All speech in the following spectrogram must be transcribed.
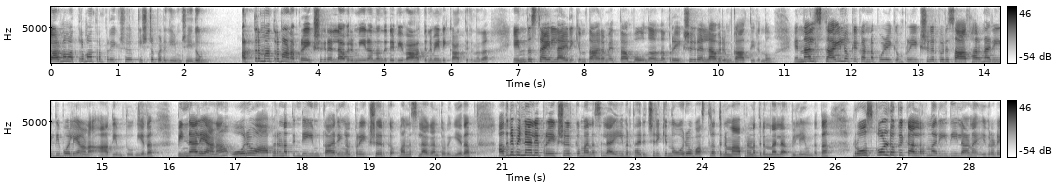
കാരണം അത്രമാത്രം പ്രേക്ഷകർക്ക് ഇഷ്ടപ്പെടുകയും ചെയ്തു. അത്രമാത്രമാണ് പ്രേക്ഷകരെല്ലാവരും മീരാനന്ദന്റെ വിവാഹത്തിന് വേണ്ടി കാത്തിരുന്നത്. എന്ത് സ്റ്റൈലിലായിരിക്കും താരം എത്താൻ പോകുന്നതെന്ന് പ്രേക്ഷകരെല്ലാവരും കാത്തിരുന്നു. എന്നാൽ സ്റ്റൈലൊക്കെ കണ്ടപ്പോഴേക്കും പ്രേക്ഷകർക്ക് ഒരു സാധാരണ രീതി പോലെയാണ് ആദ്യം തോന്നിയത്. പിന്നാലെയാണ് ഓരോ ആഭരണത്തിന്റെയും കാര്യങ്ങൾ പ്രേക്ഷകർക്ക് മനസ്സിലാകാൻ തുടങ്ങിയത്. അതിന് പിന്നാലെ പ്രേക്ഷകർക്ക് മനസ്സിലായി ഇവർ ധരിച്ചിരിക്കുന്ന ഓരോ വസ്ത്രത്തിനും ആഭരണത്തിനും നല്ല വിലയുണ്ടെന്ന്. റോസ് ഗോൾഡ് ഒക്കെ കലർന്ന രീതിയിലാണ് ഇവരുടെ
